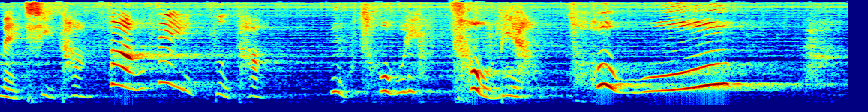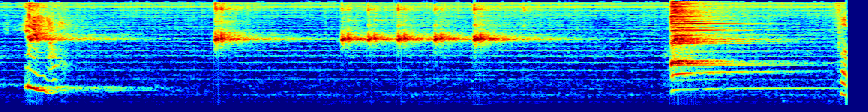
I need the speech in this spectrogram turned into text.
乃启仓伤心之仓。我错了，错了，错了。这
